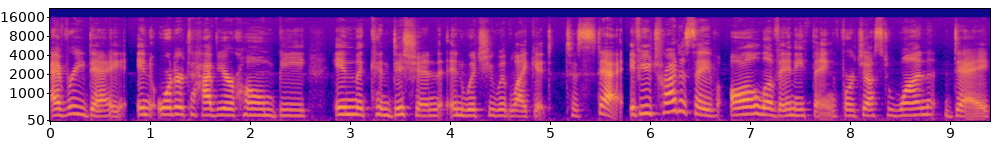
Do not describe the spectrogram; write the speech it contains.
every day in order to have your home be in the condition in which you would like it to stay. If you try to save all of anything for just one day,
